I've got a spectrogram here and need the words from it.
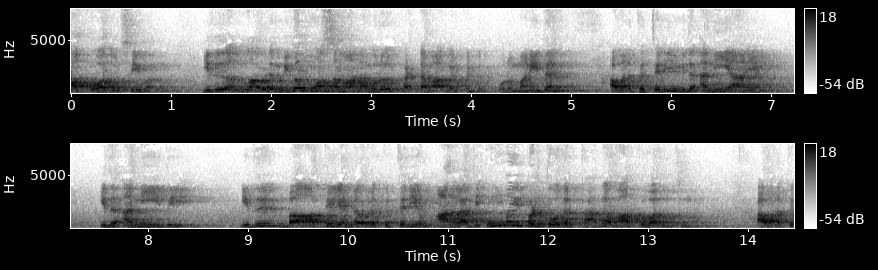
வாக்குவாதம் செய்வார் இது அல்லாவிட மிக மோசமான ஒரு கட்டமாக இருக்கின்றது. ஒரு மனிதன் அவனுக்கு தெரியும் இது அநியாயம் இது அநீதி இது பாத்தில் என்று அவனுக்கு தெரியும். ஆனால் அதை உண்மைப்படுத்துவதற்காக வாக்குவாதம் சொன்னான் அவனுக்கு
